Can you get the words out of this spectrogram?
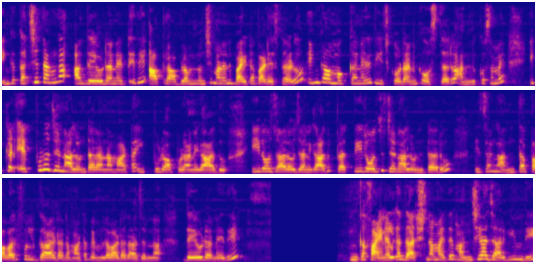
ఇంకా ఖచ్చితంగా ఆ దేవుడు అనేది ఆ ప్రాబ్లం నుంచి మనల్ని బయట పడేస్తాడు. ఇంకా ఆ మొక్క అనేది తీర్చుకోవడానికి వస్తారు. అందుకోసమే ఇక్కడ ఎప్పుడు జనాలు ఉంటారన్నమాట. ఇప్పుడు అప్పుడు అని కాదు. ఈ రోజు ఆ రోజు అని కాదు. ప్రతిరోజు జనాలు ఉంటారు. నిజంగా అంత పవర్ఫుల్ గాడ్ అన్నమాట వెమ్లవాడ రాజన్న దేవుడు అనేది. ఇంకా ఫైనల్గా దర్శనం అయితే మంచిగా జరిగింది.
